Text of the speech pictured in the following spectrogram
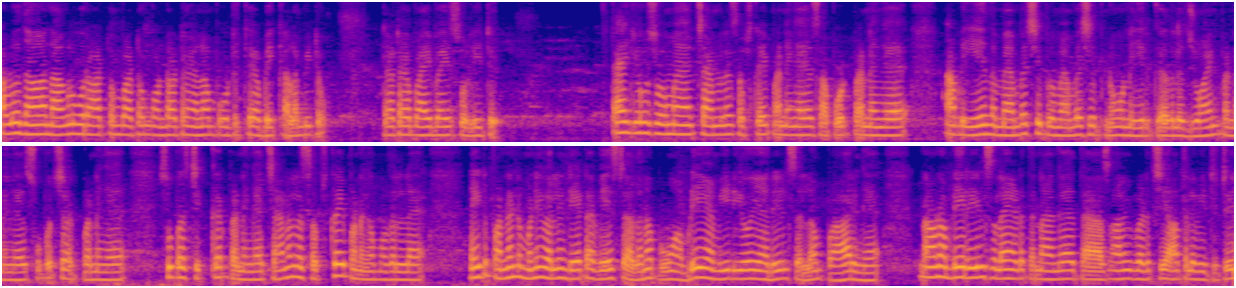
அவ்வளோதான் நாங்களும் ஒரு ஆட்டம் பாட்டம் கொண்டாட்டம் எல்லாம் போட்டுட்டு அப்படியே கிளம்பிட்டோம். டாட்டா பாய் பாய் சொல்லிவிட்டு தேங்க்யூ ஸோ மச் சேனலை சப்ஸ்கிரைப் பண்ணுங்கள் சப்போர்ட் பண்ணுங்கள் அப்படியே இந்த மெம்பர்ஷிப் மெம்பர்ஷிப்னு ஒன்று இருக்குது அதில் ஜாயின் பண்ணுங்கள் சூப்பர் சாட் பண்ணுங்கள் சூப்பர் ஸ்டிக்கர் பண்ணுங்கள் சேனலை சப்ஸ்கிரைப் பண்ணுங்கள் முதல்ல. நைட்டு பன்னெண்டு மணி வரலையும் டேட்டா வேஸ்ட்டாக தானே போவோம் அப்படியே என் வீடியோ என் ரீல்ஸ் எல்லாம் பாருங்கள் நானும் அப்படியே ரீல்ஸ் எல்லாம் எடுத்தினாங்க. த சாமி படைச்சி ஆற்றுல விட்டுட்டு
